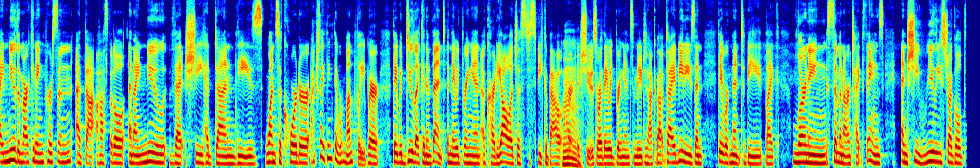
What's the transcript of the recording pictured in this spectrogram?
I knew the marketing person at that hospital, and I knew that she had done these once a quarter. Actually, I think they were monthly, where they would do like an event and they would bring in a cardiologist to speak about mm. heart issues, or they would bring in somebody to talk about diabetes. And they were meant to be like learning seminar type things. And she really struggled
